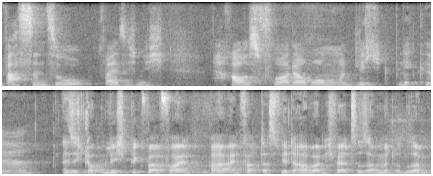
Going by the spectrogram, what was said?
was sind so, weiß ich nicht, Herausforderungen und Lichtblicke? Also ich glaube, ein Lichtblick war, vor, war einfach, dass wir da waren. Ich war ja zusammen mit unserem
